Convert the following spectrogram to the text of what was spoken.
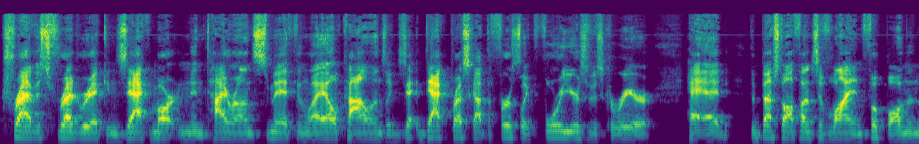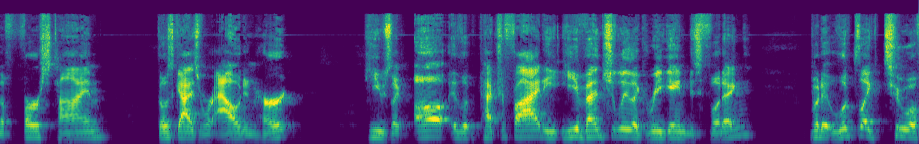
Travis Frederick and Zach Martin and Tyron Smith and La'el Collins. Like Z- Dak Prescott, the first like four years of his career, had the best offensive line in football. And then the first time those guys were out and hurt, he was like, oh, it looked petrified. He, he eventually like regained his footing, but it looked like Tua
